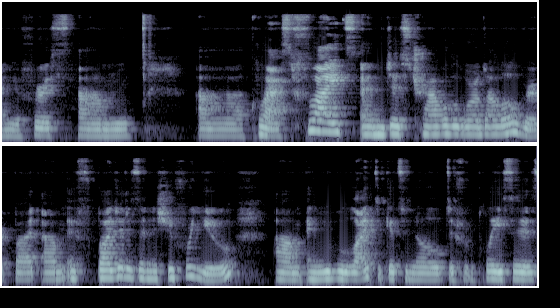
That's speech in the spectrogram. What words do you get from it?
and your first um, uh, class flights and just travel the world all over. But um, if budget is an issue for you um, and you would like to get to know different places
